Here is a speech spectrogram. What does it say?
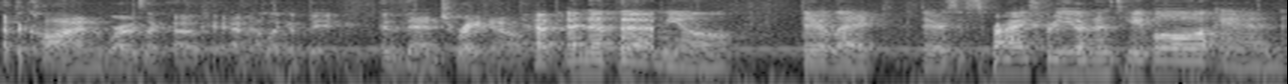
at the con where I was like, oh, okay, I'm at like a big event right now. And at the meal, they're like, there's a surprise for you under the table, and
